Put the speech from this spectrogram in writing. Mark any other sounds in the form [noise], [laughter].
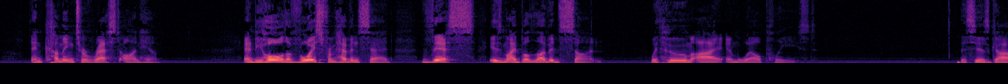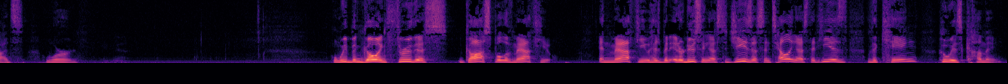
and coming to rest on him. And behold, a voice from heaven said, This is my beloved Son, with whom I am well pleased. This is God's Word. Well, we've been going through this Gospel of Matthew, and Matthew has been introducing us to Jesus and telling us that he is the King who is coming.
